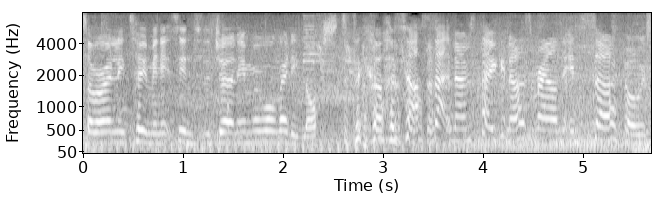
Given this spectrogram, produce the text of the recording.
So we're only two minutes into the journey and we're already lost because our sat nav's taking us around in circles.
